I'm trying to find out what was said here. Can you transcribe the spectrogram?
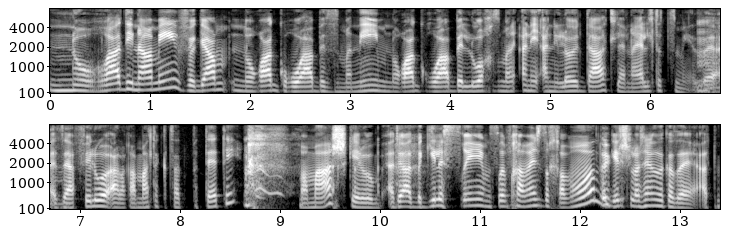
נורא דינמי וגם נורא גרועה בזמנים, נורא גרועה בלוח זמנים, אני, אני לא יודעת לנהל את עצמי, זה, זה אפילו על רמת הקצת פתטי, ממש, כאילו, את יודעת, בגיל 20, 25 זה חמוד, בגיל 30 זה כזה, את,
